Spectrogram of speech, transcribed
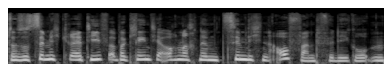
Das ist ziemlich kreativ, aber klingt ja auch nach einem ziemlichen Aufwand für die Gruppen.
